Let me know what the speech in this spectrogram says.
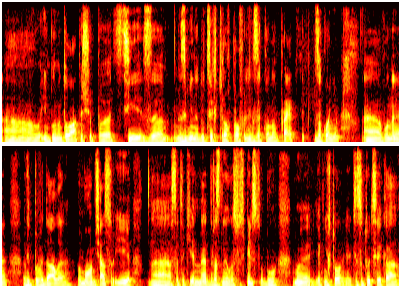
е, імплементувати, щоб е, ці зміни до цих трьох профільних законопроєктів законів. Е, Вони відповідали вимогам часу і е, все-таки не дразнили суспільство, бо ми, як ніхто, як інституція, яка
